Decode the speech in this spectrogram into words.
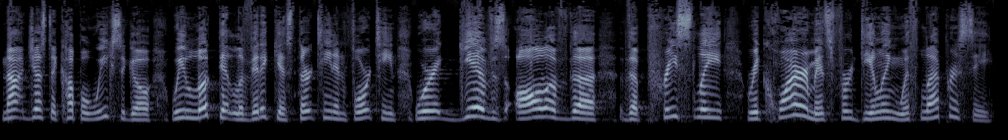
not just a couple weeks ago, we looked at Leviticus 13 and 14, where it gives all of the, the priestly requirements for dealing with leprosy.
